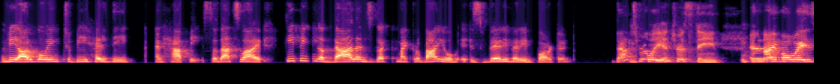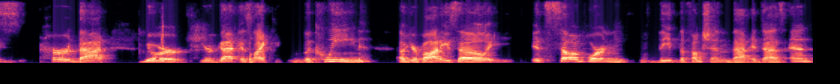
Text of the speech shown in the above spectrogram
we are going to be healthy and happy. So that's why keeping a balanced gut microbiome is very, very important. That's really interesting. And I've always heard that your your gut is like the queen of your body. So it's so important the the function that it does. And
